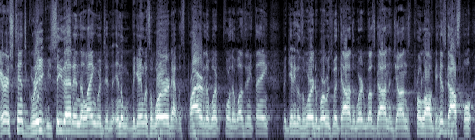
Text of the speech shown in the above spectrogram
Aorist tense Greek, you see that in the language. And in the beginning was a word that was prior to the word, before there was anything. Beginning was a word, the word was with God, the word was God. And John's prologue to his gospel,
